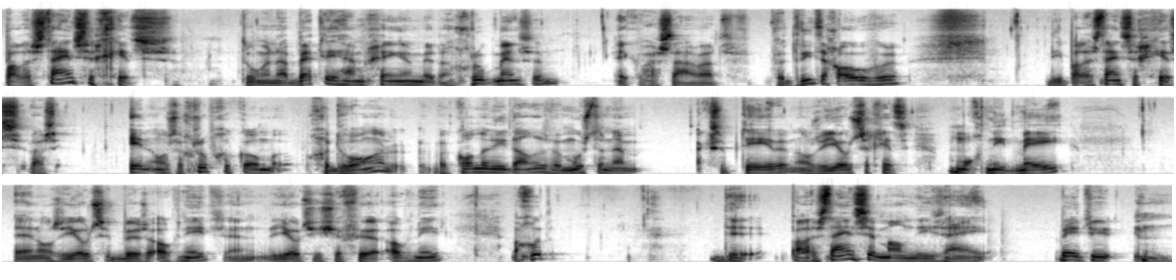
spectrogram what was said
Palestijnse gids toen we naar Bethlehem gingen met een groep mensen. Ik was daar wat verdrietig over. Die Palestijnse gids was in onze groep gekomen, gedwongen. We konden niet anders, we moesten hem accepteren. Onze Joodse gids mocht niet mee. En onze Joodse bus ook niet. En de Joodse chauffeur ook niet. Maar goed, de Palestijnse man die zei: Weet u,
